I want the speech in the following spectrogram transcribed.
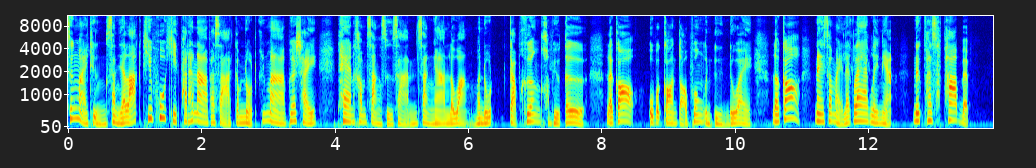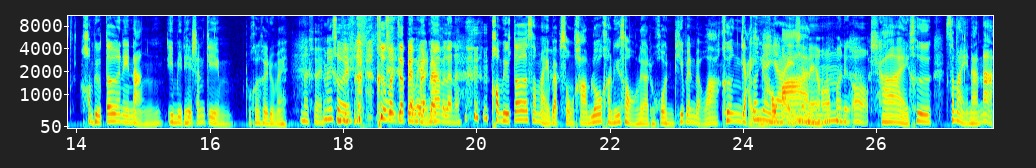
ซึ่งหมายถึงสัญลักษณ์ที่ผู้คิดพัฒนาภาษากำหนดขึ้นมา เพื่อใช้แทนคำสั่งสื่อสารสั่งงานระหว่างมนุษย์กับเครื่องคอมพิวเตอร์ แล้วก็ อุปกรณ์ต่อพ่วงอื่น ๆด้วย แล้วก็ในสมัยแรก ๆ เลยเนี่ย นึกภาพภาพแบบคอมพิวเตอร์ในหนัง imitation game ทุกคนเคยดูไหมไม่เคย ไม่เคย คือมันจะเป็นแต่เหมือนหแบน้าบไปแล้วนะคอมพิวเตอร์สมัยแบบสงครามโลกครั้งที่สองเลยอะทุกคนที่เป็นแบบว่าเครื่องใหญ่เครื่องใหเข้าญ่บ้านๆใช่ไหมอ๋อพอนึกออก ใช่ คือสมัยนั้นอะ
